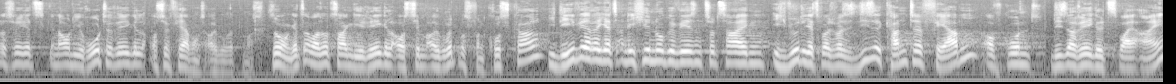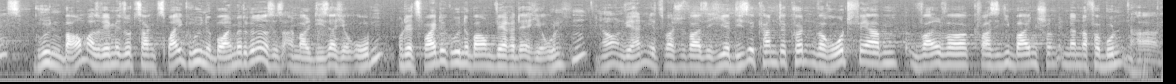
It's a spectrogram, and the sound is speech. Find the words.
Das wäre jetzt genau die rote Regel aus dem Färbungsalgorithmus. So, und jetzt aber sozusagen die Regel aus dem Algorithmus von Kruskal. Die Idee wäre jetzt eigentlich hier nur gewesen zu zeigen, ich würde jetzt beispielsweise diese Kante färben aufgrund dieser Regel 2.1, grünen Baum. Also wir haben hier sozusagen zwei grüne Bäume drin. Das ist einmal dieser hier oben und der zweite grüne Baum wäre der hier unten. Ja, und wir hätten jetzt beispielsweise hier diese Kante, könnten wir rot färben, weil wir quasi die beiden schon miteinander verbunden haben.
